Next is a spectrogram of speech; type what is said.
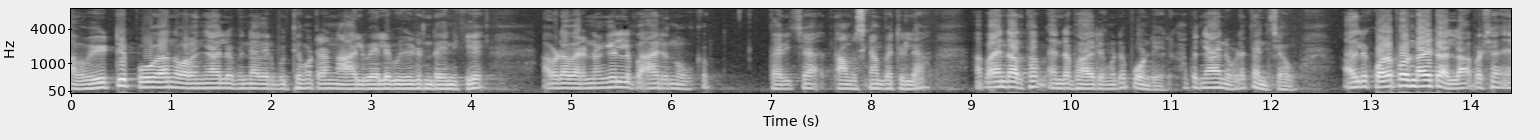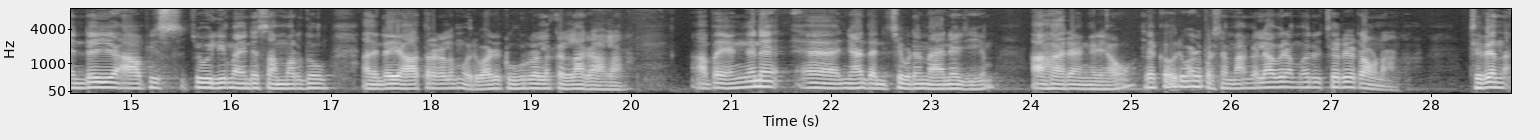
അപ്പോൾ വീട്ടിൽ പോകുക എന്ന് പറഞ്ഞാൽ പിന്നെ അതൊരു ബുദ്ധിമുട്ടാണ്. ആലുവയിൽ വീടുണ്ട് എനിക്ക്. അവിടെ വരണമെങ്കിൽ ആരും നോക്കും. തനിച്ച താമസിക്കാൻ പറ്റില്ല. അപ്പോൾ അതിന്റെ അർത്ഥം എന്റെ ഭാര്യയും കൂടെ പോകേണ്ടി വരും. അപ്പോൾ ഞാനിവിടെ തനിച്ചാവും. അതിൽ കുഴപ്പമുണ്ടായിട്ടല്ല. പക്ഷെ എന്റെ ഈ ഓഫീസ് ജോലിയും അതിന്റെ സമ്മർദ്ദവും അതിന്റെ യാത്രകളും ഒരുപാട് ടൂറുകളൊക്കെ ഉള്ള ഒരാളാണ്. അപ്പോൾ എങ്ങനെ ഞാൻ തനിച്ചിവിടെ മാനേജ് ചെയ്യും? ആഹാരം എങ്ങനെയാവും? ഇതൊക്കെ ഒരുപാട് പ്രശ്നം. മംഗലാപുരം ഒരു ചെറിയ ടൗണാണ്. ചെറിയ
